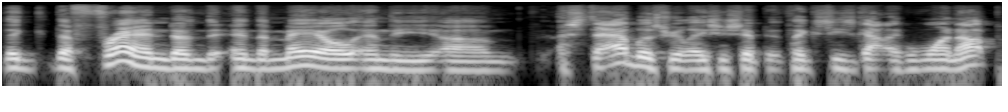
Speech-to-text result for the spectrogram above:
the the friend and the, and the male and the um established relationship it thinks he's got like one up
